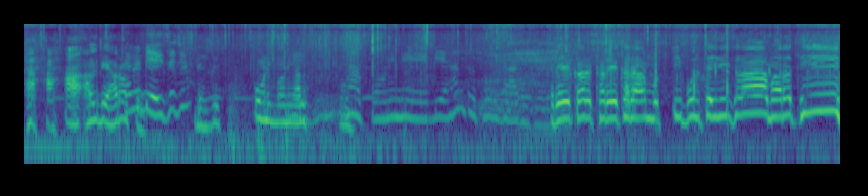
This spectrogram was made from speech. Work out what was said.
હા હા હા હાલ બે હારો. તમે બેસી જજો. બેસજો. પોણી પોણી હાલ. ના પોણીને બે હા તો થોડું સારું ખરેખર ખરેખર આ મોટી ભૂલ થઈ ગઈ છે આ મારાથી.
